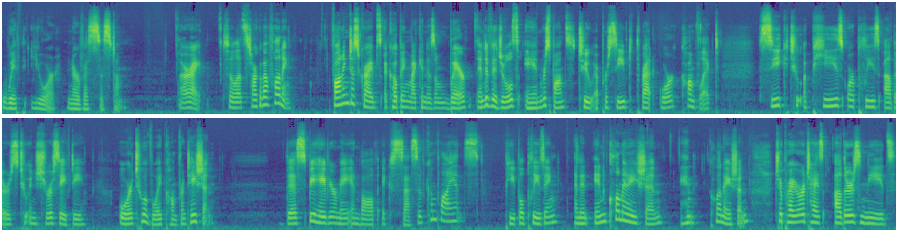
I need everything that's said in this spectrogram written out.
with your nervous system. All right, so let's talk about fawning. Fawning describes a coping mechanism where individuals, in response to a perceived threat or conflict, seek to appease or please others to ensure safety or to avoid confrontation. This behavior may involve excessive compliance, people pleasing, and an inclination, inclination to prioritize others' needs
